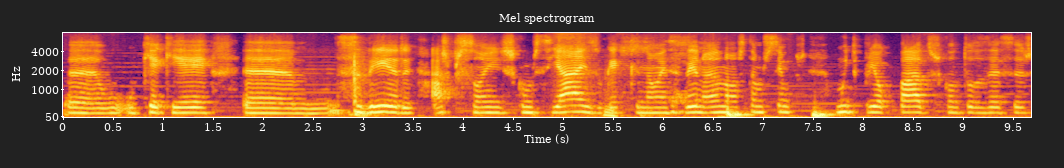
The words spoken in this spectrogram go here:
uh, o, o, que é que é uh, ceder às pressões comerciais, o que é que não é ceder, não é? Nós estamos sempre muito preocupados com todas essas.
